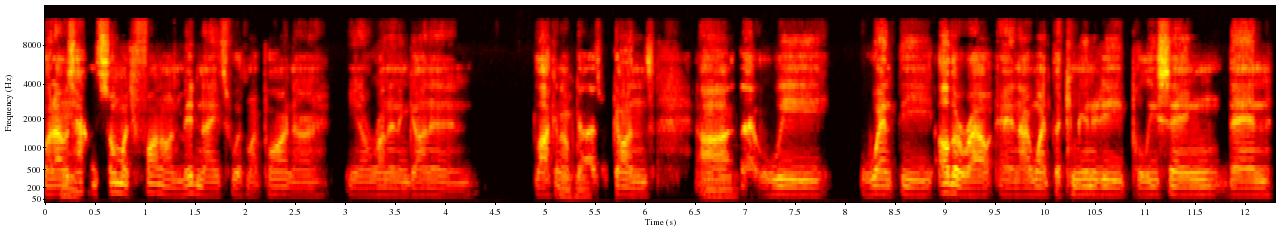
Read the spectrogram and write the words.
But I was mm. having so much fun on midnights with my partner, you know, running and gunning and locking mm-hmm. up guys with guns, uh, mm-hmm. that we went the other route, and I went the community policing, then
